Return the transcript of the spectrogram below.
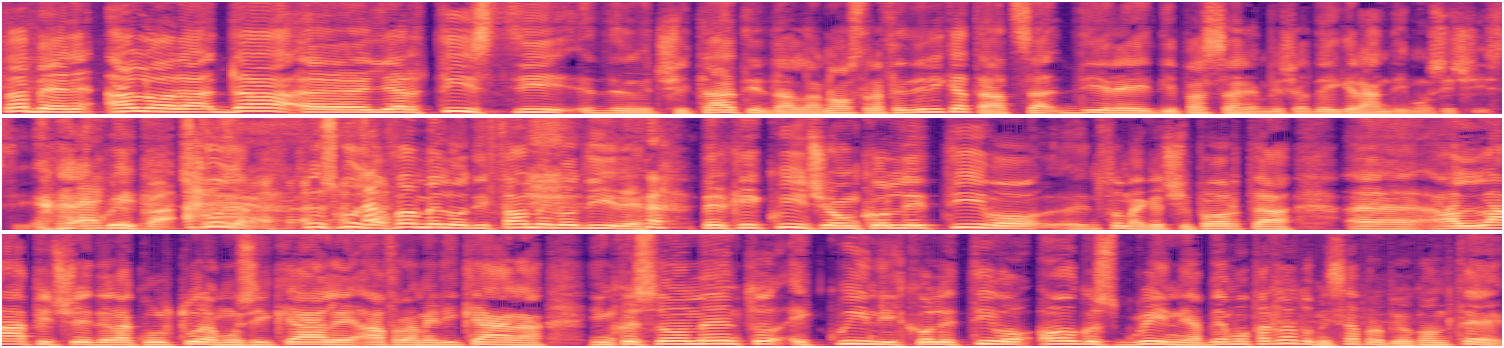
Va bene, allora dagli artisti eh, citati dalla nostra Federica Tazza direi di passare invece a dei grandi musicisti. Ecco Qui- scusa, scusa fammelo, di- fammelo dire, perché qui c'è un collettivo eh, insomma, che ci porta eh, all'apice della cultura musicale afroamericana in questo momento e quindi il collettivo August Green, ne abbiamo parlato mi sa proprio con te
